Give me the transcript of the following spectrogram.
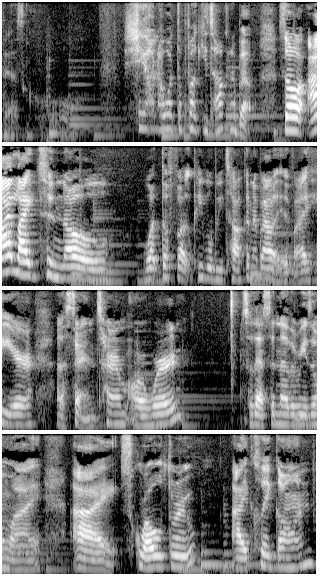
that's cool. She don't know what the fuck you talking about. So I like to know what the fuck people be talking about if I hear a certain term or word. So that's another reason why I scroll through, I click on,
